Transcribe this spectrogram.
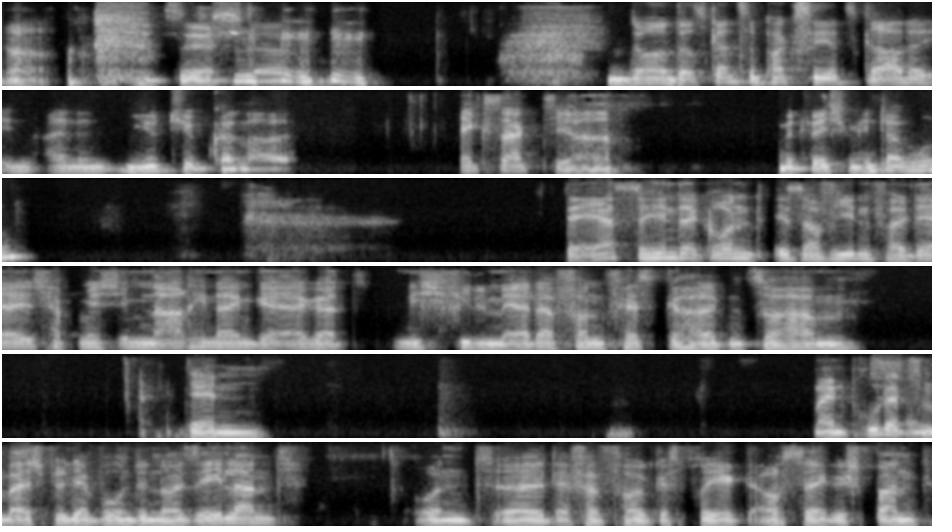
Ja. Sehr stark. das Ganze packst du jetzt gerade in einen YouTube-Kanal. Exakt, ja. Mit welchem Hintergrund? Der erste Hintergrund ist auf jeden Fall der, ich habe mich im Nachhinein geärgert, nicht viel mehr davon festgehalten zu haben. Denn mein Bruder zum Beispiel, der wohnt in Neuseeland und äh, der verfolgt das Projekt auch sehr gespannt.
